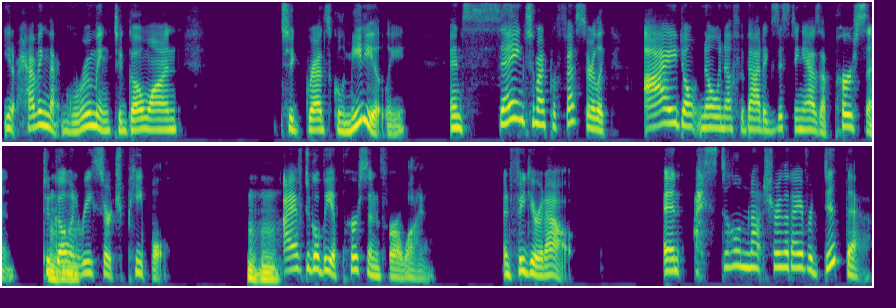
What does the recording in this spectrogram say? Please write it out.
you know, having that grooming to go on to grad school immediately and saying to my professor, like, I don't know enough about existing as a person to go Mhm. and research people. Mhm. I have to go be a person for a while and figure it out. And I still am not sure that I ever did that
